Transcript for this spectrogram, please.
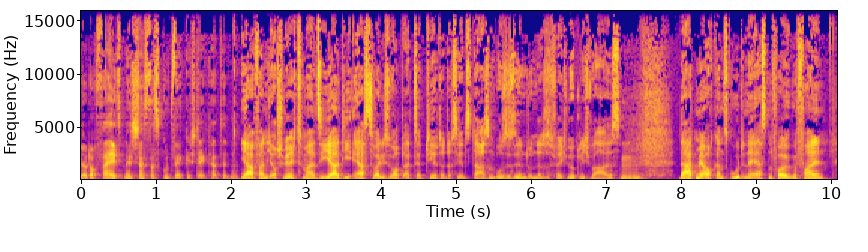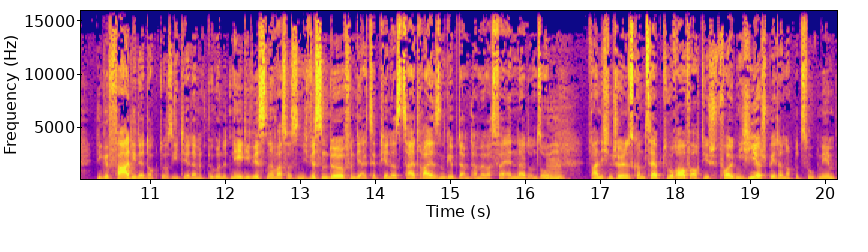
ja doch verhältnismäßig, dass das gut weggesteckt hatte. Ne? Ja, fand ich auch schwierig, zumal sie ja die erste war, die es überhaupt akzeptierte, dass sie jetzt da sind, wo sie sind und dass es vielleicht wirklich wahr ist. Da hat mir auch ganz gut in der ersten Folge gefallen, die Gefahr, die der Doktor sieht, die er damit begründet, nee, die wissen dann was, was sie nicht wissen dürfen, die akzeptieren, dass es Zeitreisen gibt, damit haben wir was verändert und so. Fand ich ein schönes Konzept, worauf auch die Folgen hier später noch Bezug nehmen,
